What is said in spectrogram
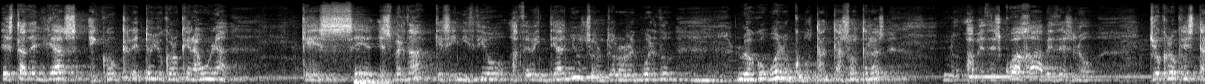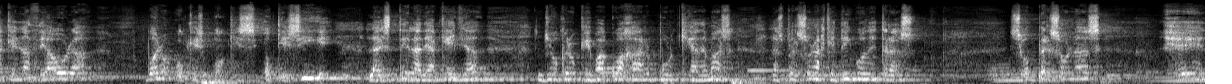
Esta del jazz en concreto yo creo que era una que es verdad que se inició hace 20 años, yo, yo, lo recuerdo. Luego, bueno, como tantas otras, a veces cuaja, a veces no. Yo creo que esta que nace ahora, bueno, o que, o que, o que sigue la estela de aquella, yo creo que va a cuajar porque además las personas que tengo detrás son personas eh,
